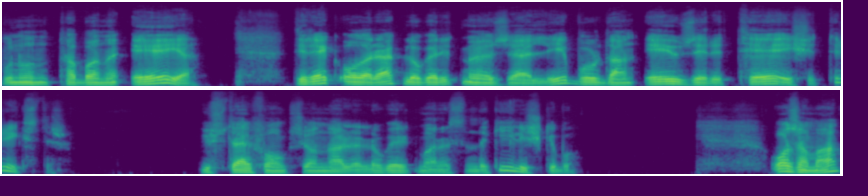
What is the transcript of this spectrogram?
bunun tabanı e ya. Direkt olarak logaritma özelliği buradan e üzeri t eşittir x'tir. Üstel fonksiyonlarla logaritma arasındaki ilişki bu. O zaman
